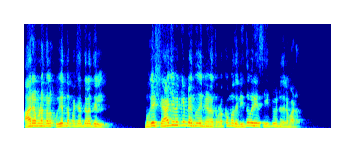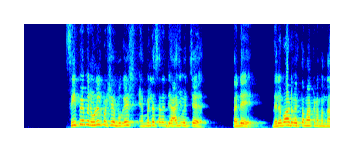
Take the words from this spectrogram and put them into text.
ആരോപണങ്ങൾ ഉയർന്ന പശ്ചാത്തലത്തിൽ മുകേഷ് രാജിവെക്കേണ്ട എന്ന് തന്നെയാണ് തുടക്കം മുതൽ ഇതുവരെ സി പി എമ്മിന്റെ നിലപാട്. സി പി എമ്മിനുള്ളിൽ പക്ഷേ മുകേഷ് എം എൽ എ സ്ഥാനം രാജിവെച്ച് തന്റെ നിലപാട് വ്യക്തമാക്കണമെന്ന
